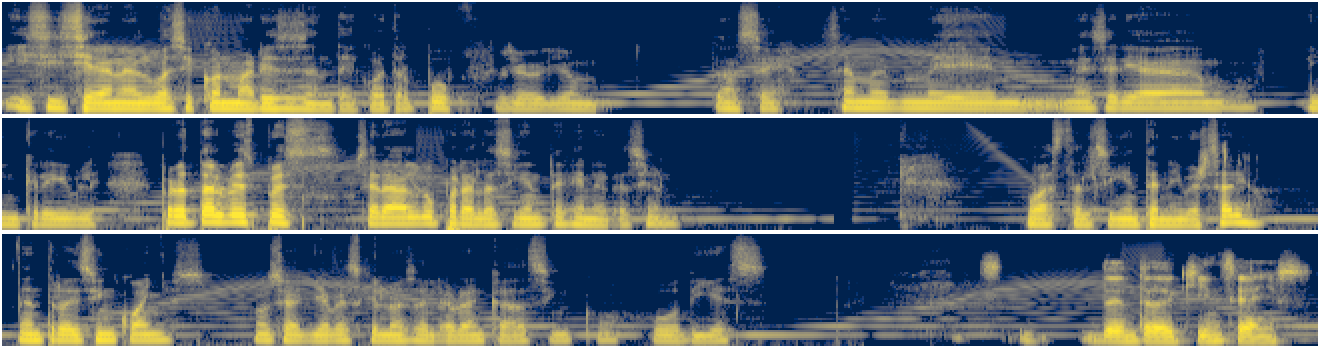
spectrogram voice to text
Y si hicieran algo así con Mario 64, puff, yo, yo no sé, o sea, me, me, sería increíble. Pero tal vez pues será algo para la siguiente generación. O hasta el siguiente aniversario, dentro de 5 años. O sea, ya ves que lo celebran cada 5 o 10. Dentro de 15 años.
